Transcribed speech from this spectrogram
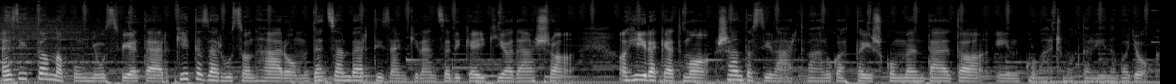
Ez itt a Napunk Newsfilter 2023. december 19-i kiadása. A híreket ma Sánta Szilárd válogatta és kommentálta, én Kovács Magdaléna vagyok.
